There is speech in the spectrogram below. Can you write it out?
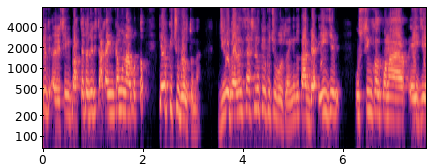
যদি সেই বাচ্চাটা যদি টাকা ইনকামও না করতো, কেউ কিছু বলতো না। জিরো ব্যালেন্সে আসলেও কেউ কিছু বলতো না। কিন্তু তার এই যে উচ্ছৃঙ্খলপনা, এই যে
